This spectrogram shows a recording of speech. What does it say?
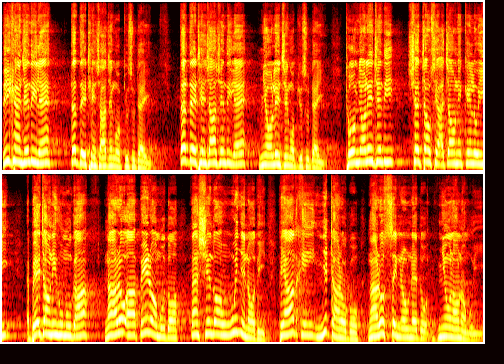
သီးခံခြင်းသည်လည်းတက်သေးထင်ရှားခြင်းကိုပြုစုတတ်၏တက်သေးထင်ရှားခြင်းသည်လည်းမျော်လင့်ခြင်းကိုပြုစုတတ်၏ထိုမျော်လင့်ခြင်းသည်ရှက်ကြောက်စရာအကြောင်းနှင့်ကင်းလို့၏အဘဲကြောင့်နှင့်ဟုမူကား ငါတို့အားပေးတော်မူသောတန်ရှင်သောဝိညာဉ်တော်သည်ဘုရားသခင်မြစ်တာတော်ကိုငါတို့စိတ်နှလုံးထဲသို့ညှိုးလောင်းတော်မူ၏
